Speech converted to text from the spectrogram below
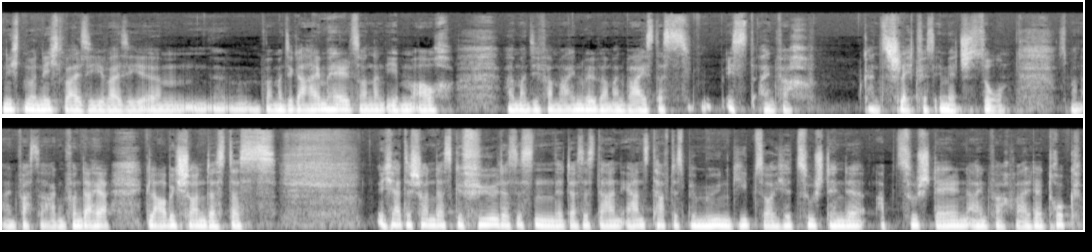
nicht nur nicht, weil sie, weil sie, ähm, weil man sie geheim hält, sondern eben auch, weil man sie vermeiden will, weil man weiß, das ist einfach ganz schlecht fürs Image. So muss man einfach sagen. Von daher glaube ich schon, dass das ich hatte schon das Gefühl, dass es, ein, dass es da ein ernsthaftes Bemühen gibt, solche Zustände abzustellen, einfach weil der Druck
